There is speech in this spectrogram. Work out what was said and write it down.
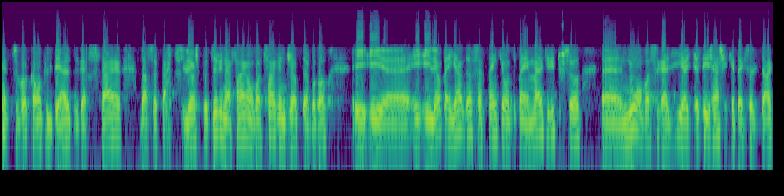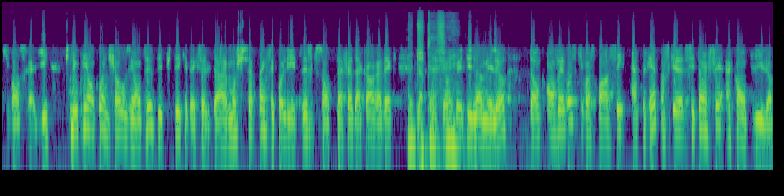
tu vas contre l'idéal diversitaire dans ce parti-là, je peux te dire une affaire, on va te faire une job de bras. Et, et, euh, et, là, ben, il y en a certains qui ont dit, ben malgré tout ça, nous, on va se rallier. Il y, a, des gens chez Québec solidaire qui vont se rallier. Puis n'oublions pas une chose, ils ont 10 députés Québec solidaire. Moi, je suis certain que c'est pas les 10 qui sont tout à fait d'accord avec la position qui a été nommée là. Donc, on verra ce qui va se passer après parce que c'est un fait accompli. Là.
